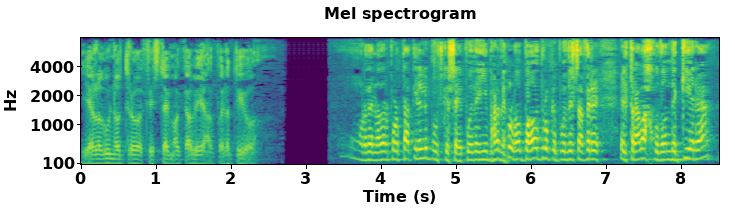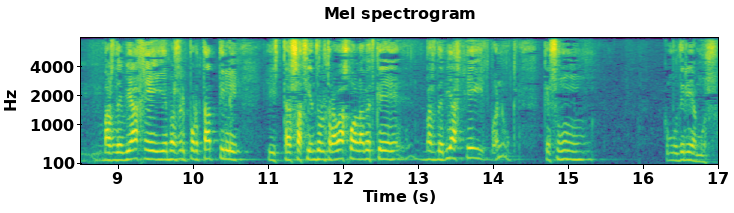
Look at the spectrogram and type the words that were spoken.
y, y algún otro sistema que había operativo. Un ordenador portátil pues que se puede llevar de un lado para otro, que puedes hacer el trabajo donde quiera, vas de viaje y llevas el portátil y, y estás haciendo el trabajo a la vez que vas de viaje y bueno, que, que es un, como diríamos,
